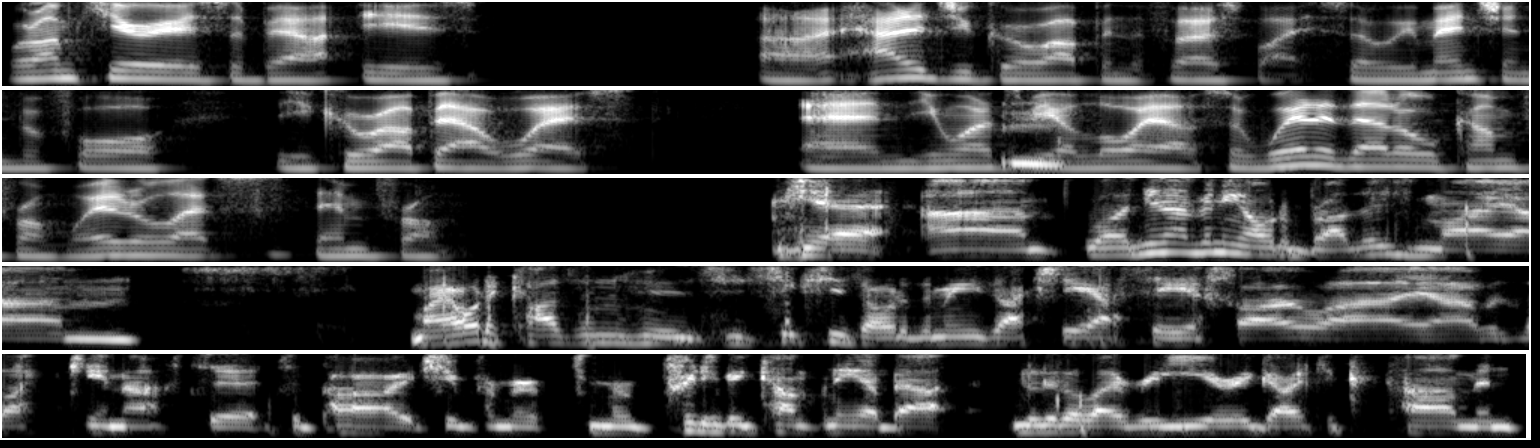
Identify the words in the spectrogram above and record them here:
what I'm curious about is uh, how did you grow up in the first place? So we mentioned before that you grew up out west and you wanted to be a mm. lawyer. So where did that all come from? Where did all that stem from? Yeah, um, well, I didn't have any older brothers. My um, my older cousin, who's who's six years older than me, is actually our CFO. I uh, was lucky enough to to poach him from a from a pretty big company about a little over a year ago to come and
